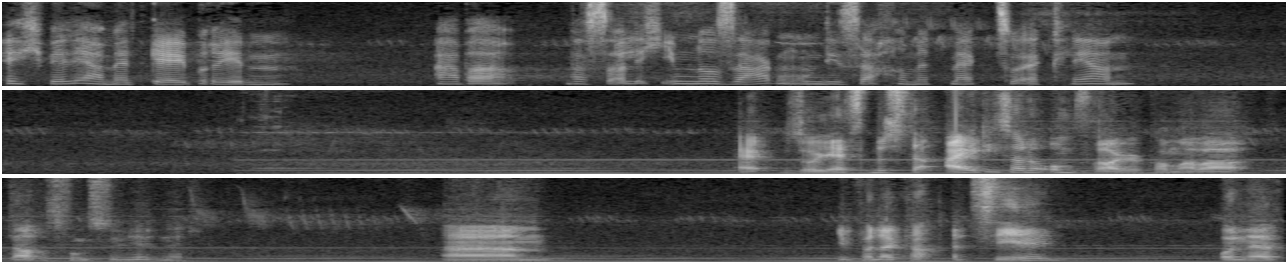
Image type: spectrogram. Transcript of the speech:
Ich will ja mit Gabe reden. Aber was soll ich ihm nur sagen, um die Sache mit Mac zu erklären? Äh, so, jetzt müsste eigentlich so eine Umfrage kommen, aber ich glaube, es funktioniert nicht. Ähm, ihm von der Kraft erzählen und der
